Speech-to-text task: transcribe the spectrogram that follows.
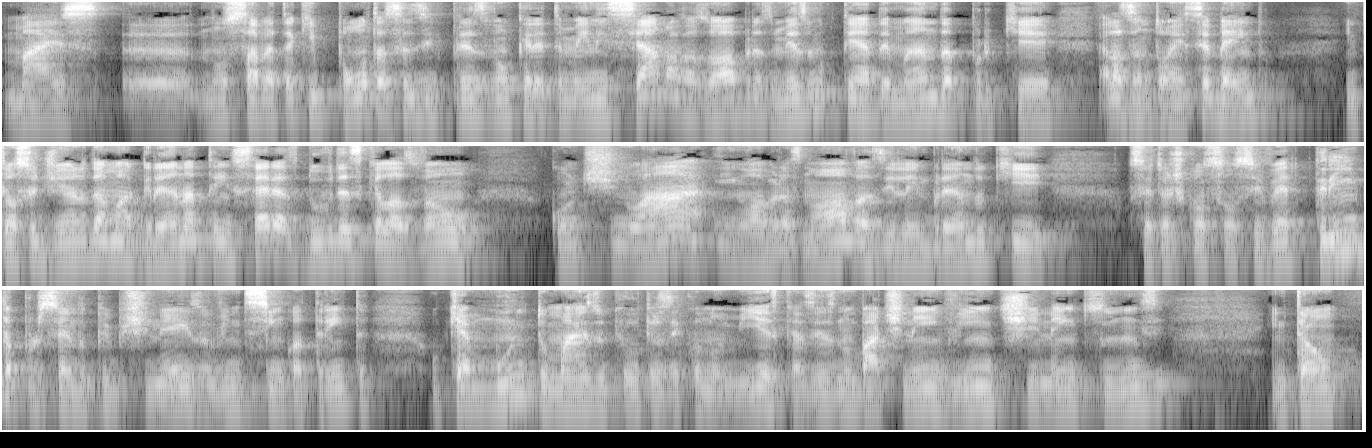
mas uh, não sabe até que ponto essas empresas vão querer também iniciar novas obras, mesmo que tenha demanda, porque elas não estão recebendo. Então, se o dinheiro dá uma grana, tem sérias dúvidas que elas vão continuar em obras novas. E lembrando que o setor de construção civil é 30% do PIB chinês, ou 25% a 30%, o que é muito mais do que outras economias, que às vezes não bate nem 20%, nem 15%. Então,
